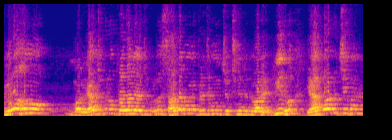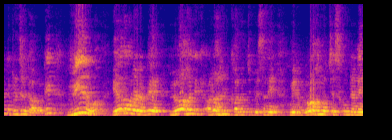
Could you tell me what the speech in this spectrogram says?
వివాహము మా యాజకులు ప్రధాన యాజకులు సాధారణమైన ప్రజల నుంచి వచ్చినటువంటి వారే వీరు ఏర్పాటు చేయబడినటువంటి ప్రజలు కాబట్టి వీరు ఏ విధంగా ఉన్నారంటే వివాహానికి అనర్హులు కాదని చెప్పేసి మీరు వివాహము చేసుకుంటేనే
